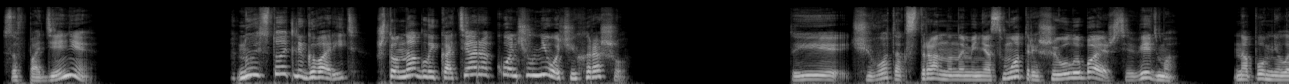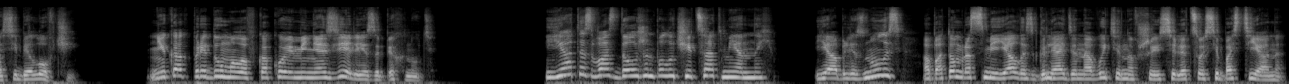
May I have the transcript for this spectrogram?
Совпадение? Ну и стоит ли говорить, что наглый котяра кончил не очень хорошо? «Ты чего так странно на меня смотришь и улыбаешься, ведьма?» Напомнила себе ловчий. «Никак придумала, в какое меня зелье запихнуть. «Яд из вас должен получиться отменный». Я облизнулась, а потом рассмеялась, глядя на вытянувшееся лицо Себастьяна.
